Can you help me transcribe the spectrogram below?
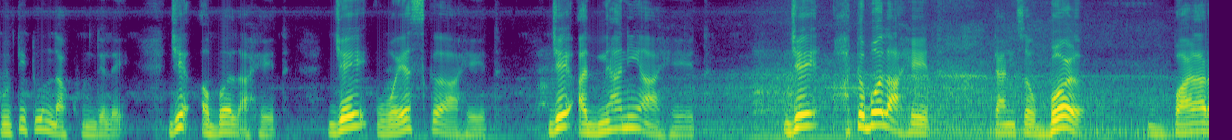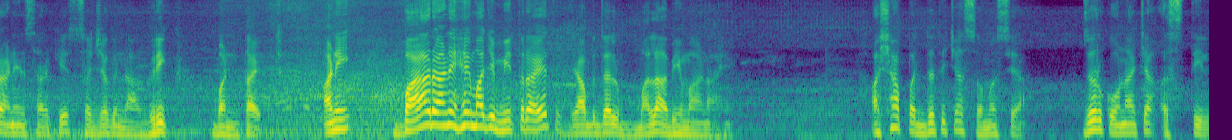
कृतीतून दाखवून दिले. जे अबल आहेत जे वयस्क आहेत जे अज्ञानी आहेत जे हतबल आहेत त्यांचं बळ बाळाराणेंसारखे सजग नागरिक बनत आहेत आणि बाळाराणे हे माझे मित्र आहेत याबद्दल मला अभिमान आहे. अशा पद्धतीच्या समस्या जर कोणाच्या असतील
